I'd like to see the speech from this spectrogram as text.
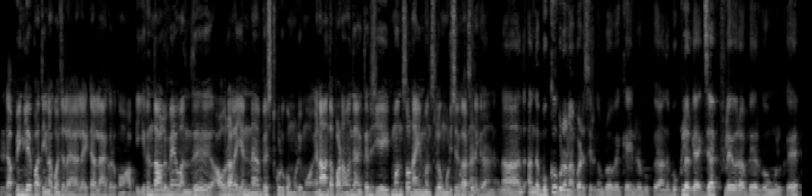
டப்பிங்லேயே பார்த்தீங்கன்னா கொஞ்சம் லைட்டாக லேக் இருக்கும். அப்படி இருந்தாலுமே வந்து அவரால் என்ன பெஸ்ட் கொடுக்க முடியுமோ ஏன்னா அந்த படம் வந்து எனக்கு தெரிஞ்சு எயிட் மந்த்ஸோ நைன் மந்த்ஸ்ல முடிச்சிருக்காரு. நினைக்கிறேன். நான் அந்த- அந்த புக்கு கூட நான் படிச்சிருக்கேன் ப்ரோ வெக்கைன்ற புக்கு அந்த புக்கில் இருக்க எக்ஸாக்ட் ஃப்ளேவர் அப்படியே இருக்கும் உங்களுக்கு.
